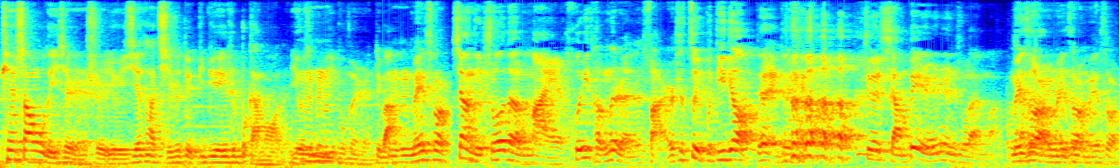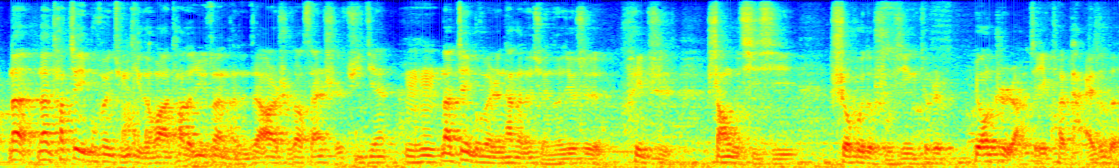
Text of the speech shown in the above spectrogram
偏商务的一些人士，有一些他其实对 BBA 是不感冒的，有这么一部分人，对吧？嗯，没错，像你说的，买辉腾的人反而是最不低调的。对对，就是想被人认出来嘛。没错没错没错那那他这一部分群体的话，他的预算可能在二十到三十区间。嗯哼那这部分人他可能选择就是配置商务气息。社会的属性就是标志啊这一块牌子的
